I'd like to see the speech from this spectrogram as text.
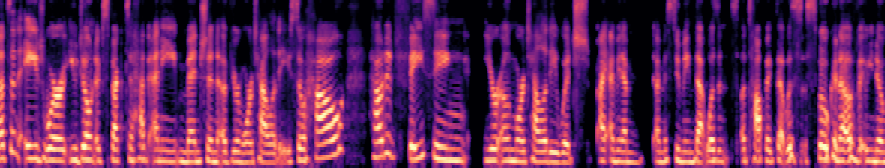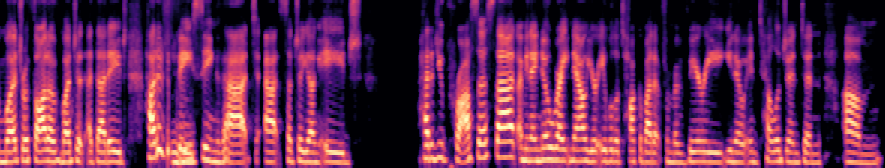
that's an age where you don't expect to have any mention of your mortality so how how did facing your own mortality which I, I, mean i'm i'm assuming that wasn't a topic that was spoken of you know much or thought of much at, at that age how did mm-hmm. facing that at such a young age how did you process that? I mean i know right now you're able to talk about it from a very you know intelligent and um,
